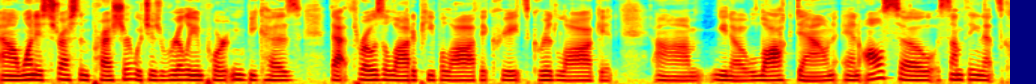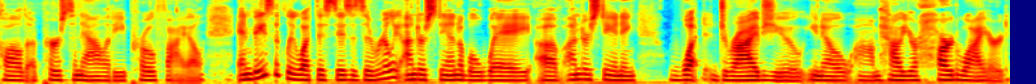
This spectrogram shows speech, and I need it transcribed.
Uh, one is stress and pressure, which is really important because that throws a lot of people off. It creates gridlock, it, um, you know, lockdown, and also something that's called a personality profile. And basically, what this is is a really understandable way of understanding what drives you, you know, um, how you're hardwired.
